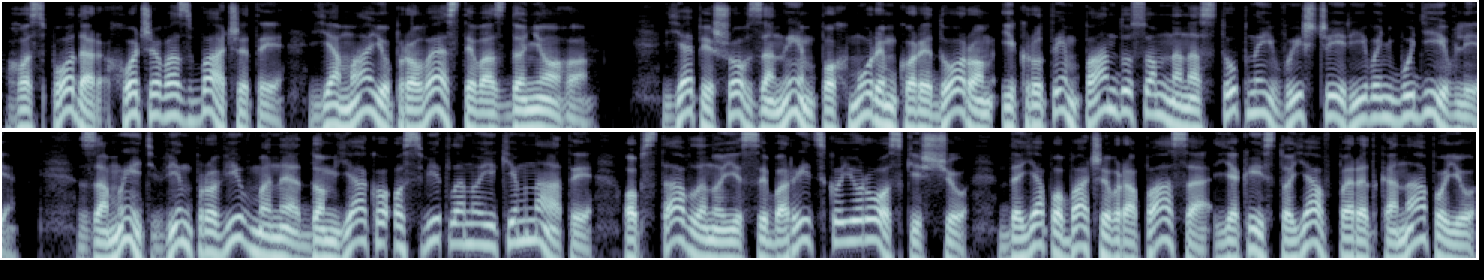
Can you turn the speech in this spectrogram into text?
Господар хоче вас бачити. Я маю провести вас до нього. Я пішов за ним похмурим коридором і крутим пандусом на наступний вищий рівень будівлі. Замить він провів мене до м'яко освітленої кімнати, обставленої сибарицькою розкішшю, де я побачив рапаса, який стояв перед канапою,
